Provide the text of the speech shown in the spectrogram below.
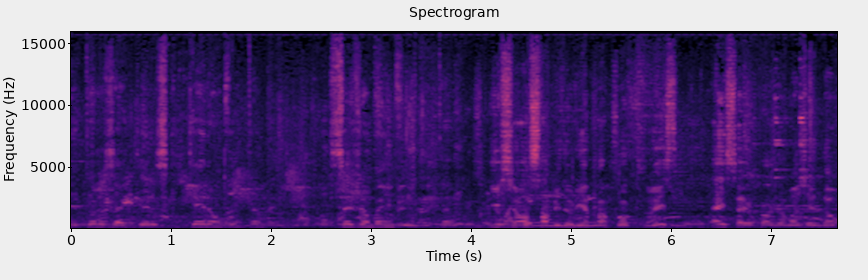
e todos aqueles que queiram vir também. Sejam bem-vindos. Tá? Isso é uma sabedoria para poucos, não é isso? É isso aí, o programa Agendão.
